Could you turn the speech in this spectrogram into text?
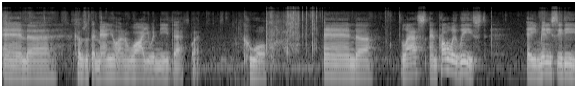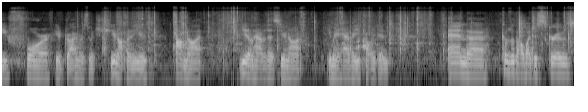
And uh, comes with a manual. I don't know why you would need that, but cool. And uh, last and probably least, a mini CD for your drivers, which you're not going to use. I'm not. You don't have this. You're not. You may have it. You probably didn't. And uh, comes with a whole bunch of screws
